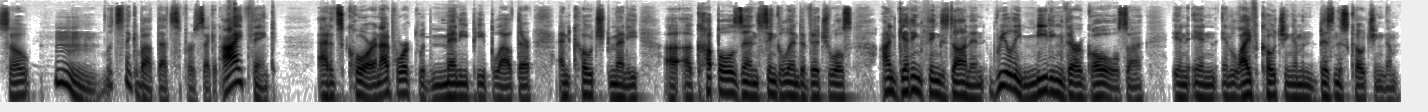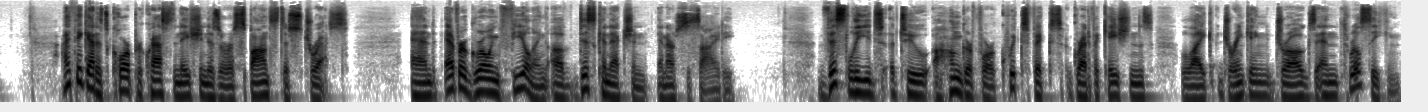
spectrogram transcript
So, hmm, let's think about that for a second. I think at its core, and I've worked with many people out there and coached many uh, uh, couples and single individuals on getting things done and really meeting their goals uh, in, in, in life coaching them and business coaching them. I think at its core, procrastination is a response to stress and ever growing feeling of disconnection in our society. This leads to a hunger for quick fix gratifications like drinking, drugs, and thrill seeking.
